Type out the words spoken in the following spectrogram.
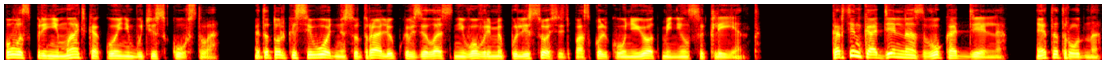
повоспринимать какое-нибудь искусство. Это только сегодня с утра Любка взялась не вовремя пылесосить, поскольку у нее отменился клиент. Картинка отдельно, звук отдельно. Это трудно.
